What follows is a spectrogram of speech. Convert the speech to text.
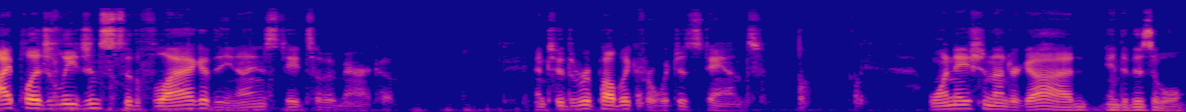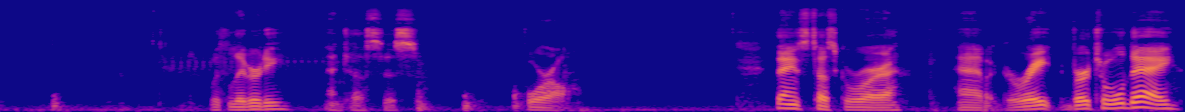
I pledge allegiance to the flag of the United States of America and to the republic for which it stands, one nation under God, indivisible, with liberty and justice for all. Thanks, Tuscarora. Have a great virtual day.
